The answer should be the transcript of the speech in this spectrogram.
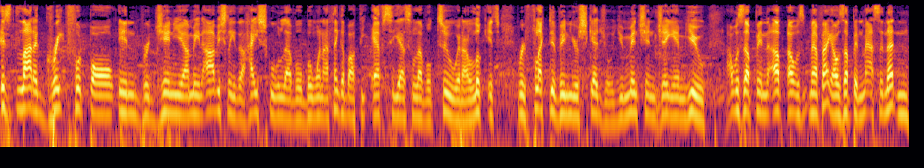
it's a lot of great football in Virginia. I mean, obviously the high school level, but when I think about the FCS level too, and I look, it's reflective in your schedule. You mentioned JMU. I was up in up. I was matter of fact, I was up in Massanutten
